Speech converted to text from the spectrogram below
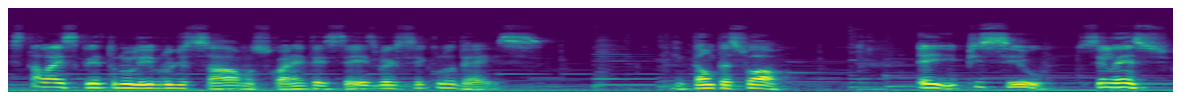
Está lá escrito no livro de Salmos 46, versículo 10. Então, pessoal, Ei, Psyu, silêncio,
